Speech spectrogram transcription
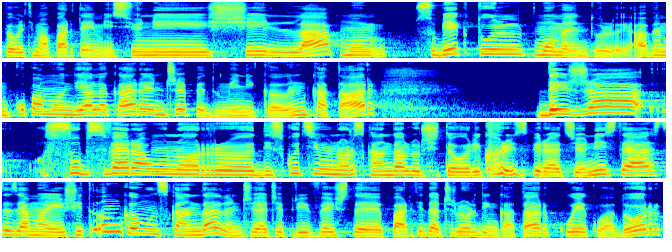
pe ultima parte a emisiunii și la mo- subiectul momentului. Avem Cupa Mondială care începe duminică în Qatar. Deja sub sfera unor uh, discuții, unor scandaluri și teorii conspiraționiste, astăzi a mai ieșit încă un scandal în ceea ce privește partida celor din Qatar cu Ecuador.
